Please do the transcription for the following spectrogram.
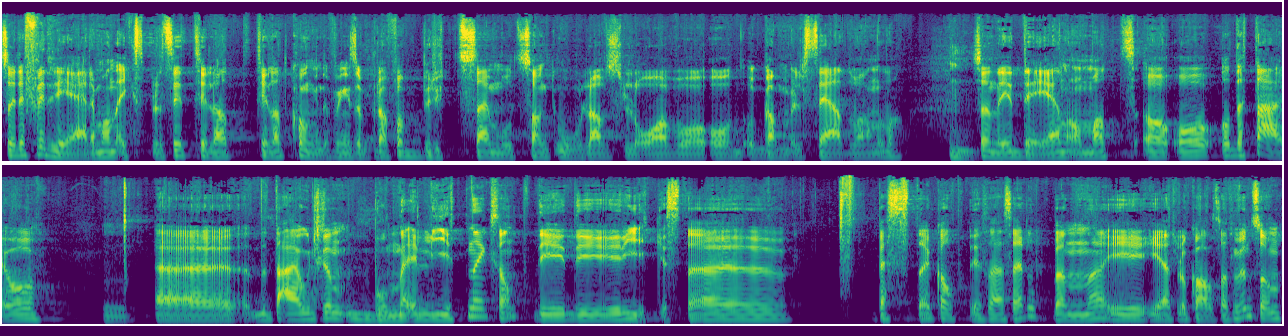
så refererer man eksplisitt til at, til at kongene for eksempel, har forbrutt seg mot Sankt Olavs lov og, og, og gammel sedvane. Da. Mm. Så denne ideen om at Og, og, og dette er jo mm. uh, Dette er jo liksom bondeeliten, ikke sant? De, de, rikeste, beste, kalte de seg selv, bøndene i, i et lokalsamfunn, som,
